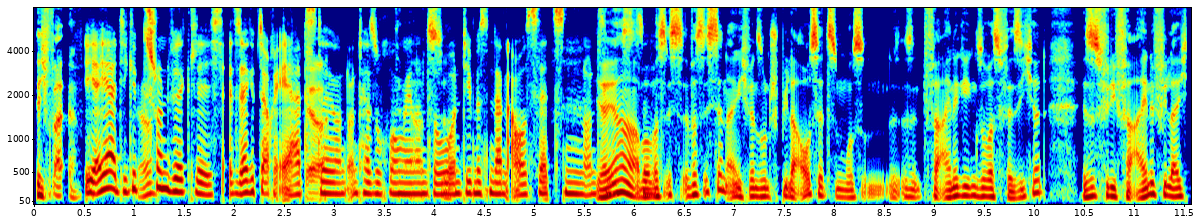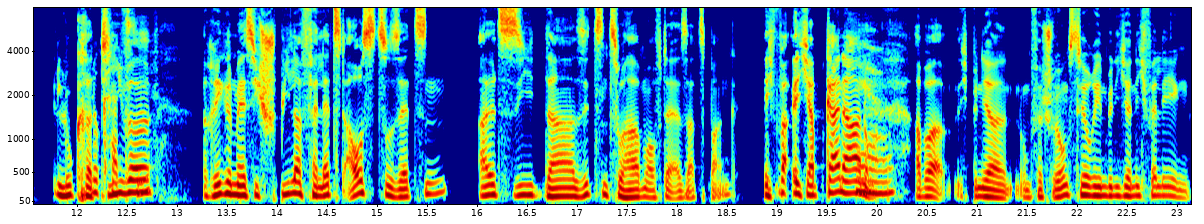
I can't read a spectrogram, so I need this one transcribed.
Ich, ja, ja, die gibt's ja? schon wirklich. Also da gibt's ja auch Ärzte ja. und Untersuchungen Ärzte. und so und die müssen dann aussetzen und Ja, ja, aber was ist, was ist denn eigentlich, wenn so ein Spieler aussetzen muss? Sind Vereine gegen sowas versichert? Ist es für die Vereine vielleicht lukrativer, Lukrativ. regelmäßig Spieler verletzt auszusetzen, als sie da sitzen zu haben auf der Ersatzbank? Ich, ich habe keine Ahnung, ja. aber ich bin ja, um Verschwörungstheorien bin ich ja nicht verlegen.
